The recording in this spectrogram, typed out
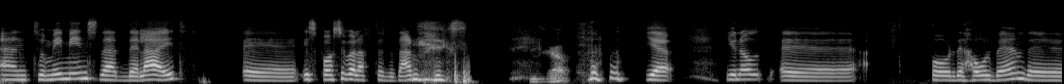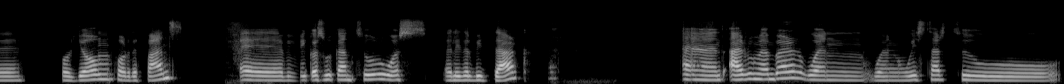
And to me means that the light uh, is possible after the darkness. Yeah. yeah, you know, uh, for the whole band, for John, for the fans, uh, because We Can Tour was a little bit dark. And I remember when when we start to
